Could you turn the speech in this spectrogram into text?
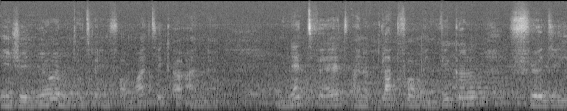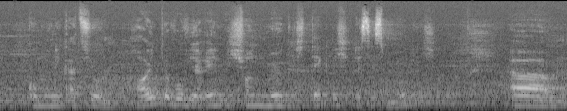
Ingenieuren, mit unseren Informatikern eine Netzwerk, eine Plattform entwickelt für die Kommunikation. Heute, wo wir reden, ist schon möglich. Täglich ist möglich. Ähm,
